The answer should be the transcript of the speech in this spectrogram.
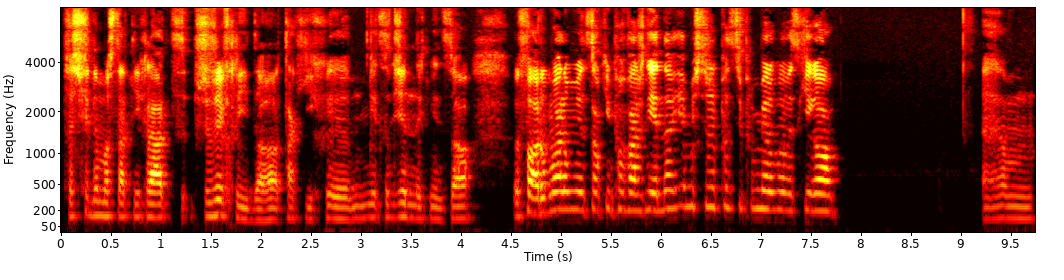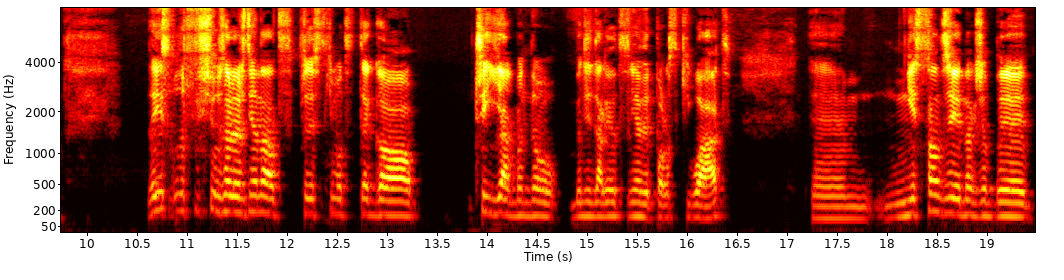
przez 7 ostatnich lat przywykli do takich niecodziennych nieco formuł, ale mówiąc całkiem poważnie, no ja myślę, że pozycja premiera Morawieckiego um, jest oczywiście uzależniona od, przede wszystkim od tego, czy i jak będą, będzie dalej oceniany Polski Ład. Nie sądzę jednak, żeby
